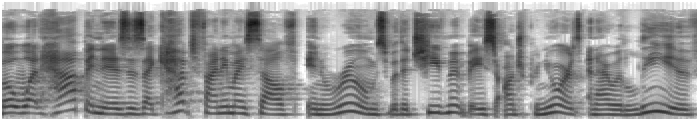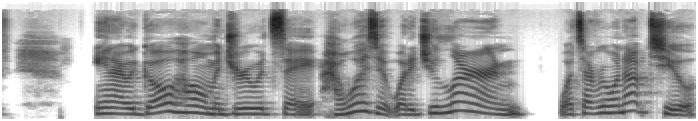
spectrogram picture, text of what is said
But what happened is, is I kept finding myself in rooms with achievement based entrepreneurs and I would leave and I would go home and Drew would say, how was it? What did you learn? What's everyone up to?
